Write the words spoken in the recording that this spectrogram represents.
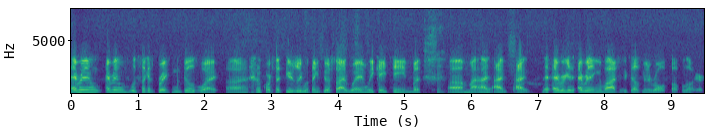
everything everything looks like it's breaking the Bills' way. Uh, and of course, that's usually when things go sideways in Week 18. But um, I, I, I every, everything logically tells me to roll with Buffalo here.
